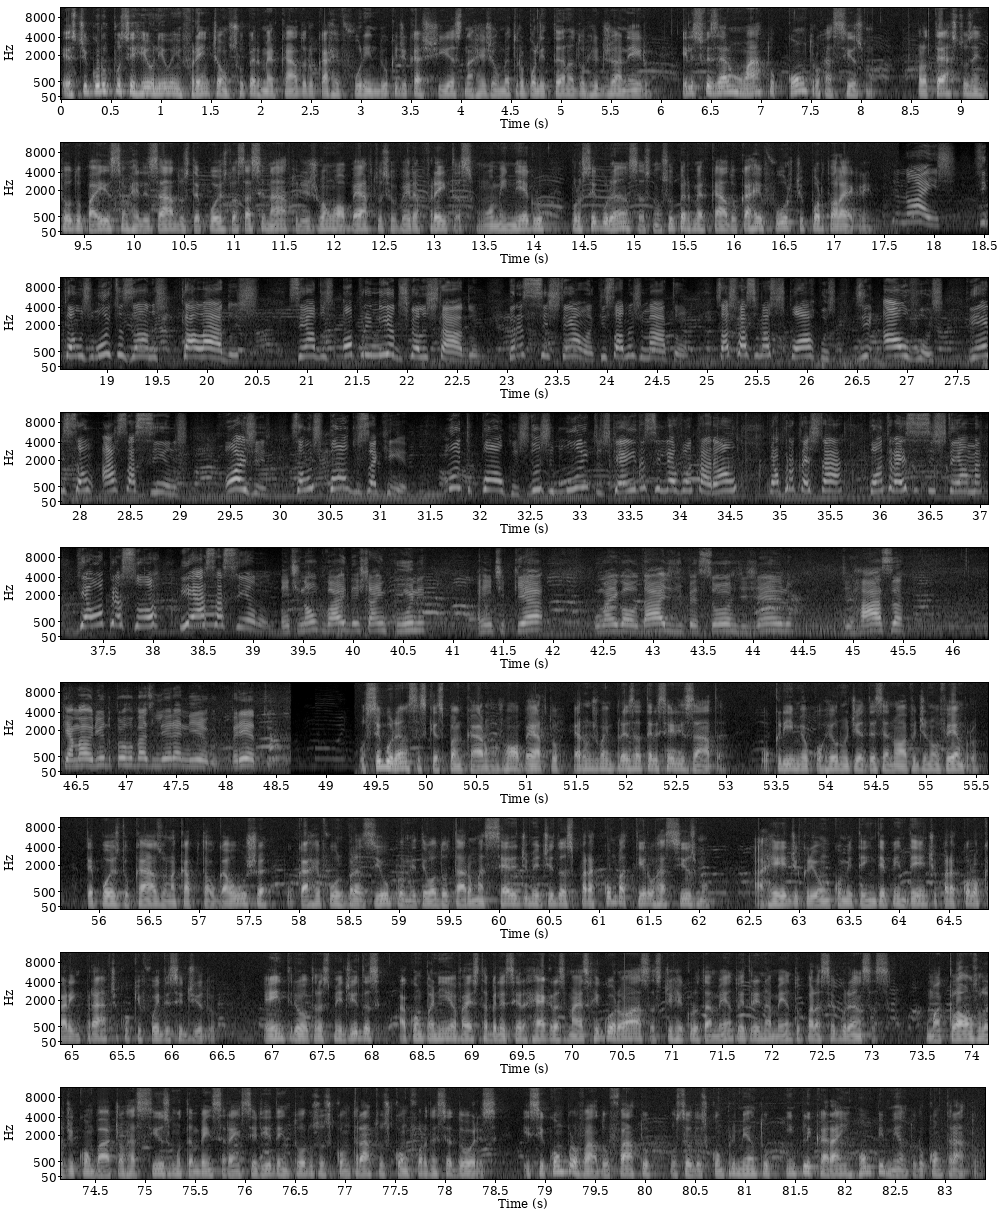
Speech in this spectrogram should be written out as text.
Este grupo se reuniu em frente a um supermercado do Carrefour em Duque de Caxias, na região metropolitana do Rio de Janeiro. Eles fizeram um ato contra o racismo. Protestos em todo o país são realizados depois do assassinato de João Alberto Silveira Freitas, um homem negro, por seguranças no supermercado Carrefour de Porto Alegre. Nós ficamos muitos anos calados, sendo oprimidos pelo Estado, por esse sistema que só nos matam, só faz nossos corpos de alvos e eles são assassinos. Hoje somos poucos aqui, muito poucos dos muitos que ainda se levantarão para protestar contra esse sistema que é opressor e é assassino. A gente não vai deixar impune, a gente quer uma igualdade de pessoas, de gênero, de raça, que a maioria do povo brasileiro é negro, preto. Os seguranças que espancaram João Alberto eram de uma empresa terceirizada. O crime ocorreu no dia 19 de novembro. Depois do caso na capital gaúcha, o Carrefour Brasil prometeu adotar uma série de medidas para combater o racismo. A rede criou um comitê independente para colocar em prática o que foi decidido. Entre outras medidas, a companhia vai estabelecer regras mais rigorosas de recrutamento e treinamento para seguranças. Uma cláusula de combate ao racismo também será inserida em todos os contratos com fornecedores, e se comprovado o fato, o seu descumprimento implicará em rompimento do contrato.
